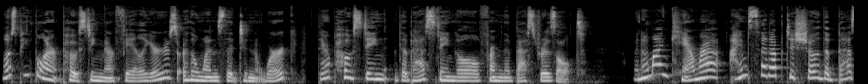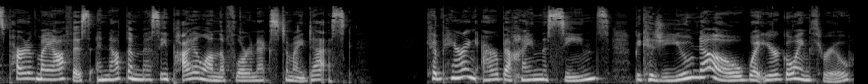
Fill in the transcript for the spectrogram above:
Most people aren't posting their failures or the ones that didn't work. They're posting the best angle from the best result. When I'm on camera, I'm set up to show the best part of my office and not the messy pile on the floor next to my desk. Comparing our behind the scenes because you know what you're going through,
